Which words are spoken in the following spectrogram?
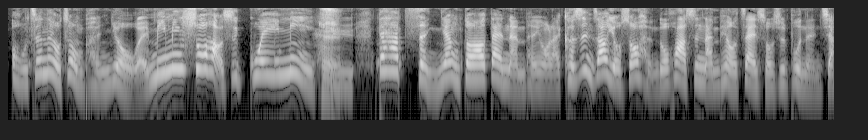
哦，我真的有这种朋友哎，明明说好是闺蜜局，但她怎样都要带男朋友来。可是你知道有时候很多话是男朋友在的时候是不能讲，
